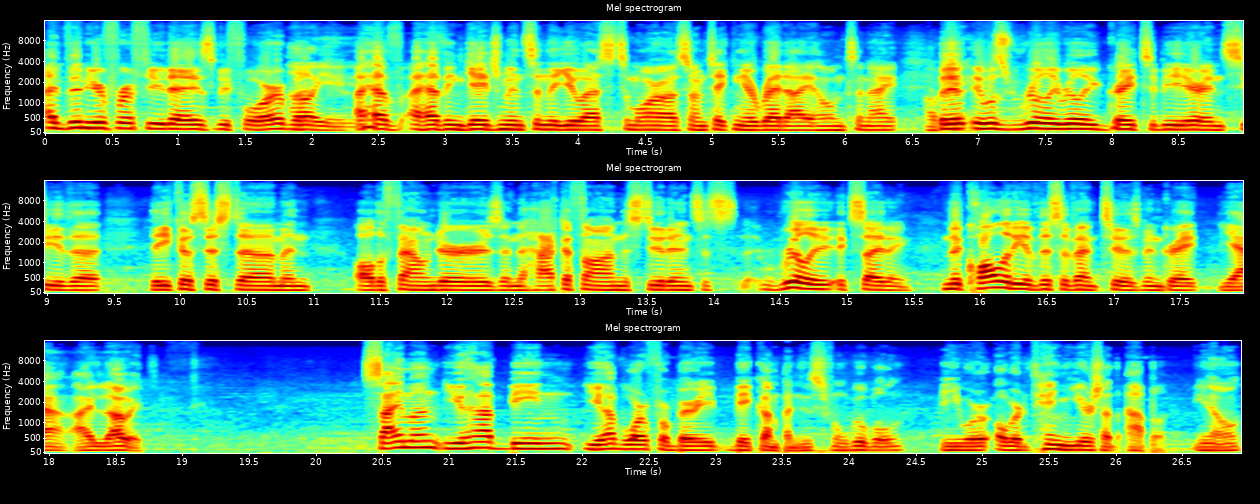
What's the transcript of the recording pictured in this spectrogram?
I've been here for a few days before, but Oh, yeah, yeah. I have I have engagements in the U.S. tomorrow, so I'm taking a red eye home tonight. But it, it was really really great to be here and see the the ecosystem and all the founders and the hackathon, the students. It's really exciting. And the quality of this event too has been great. Yeah, I love it. Simon, you have been you have worked for very big companies from Google. And you were over 10 years at Apple, you know.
